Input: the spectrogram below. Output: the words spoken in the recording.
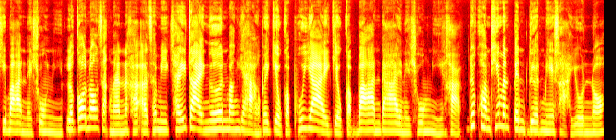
ที่บ้านในช่วงนี้ แล้วก็นอกจากนั้นนะคะ อาจจะมีใช้จ่ายเงินบางอย่างไปเกี่ยวกับผู้ใหญ่เกี่ยวกับบ้านได้ในช่วงนี้ค่ะ ด้วยความที่มันเป็นเดือนเมษายนเนาะ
